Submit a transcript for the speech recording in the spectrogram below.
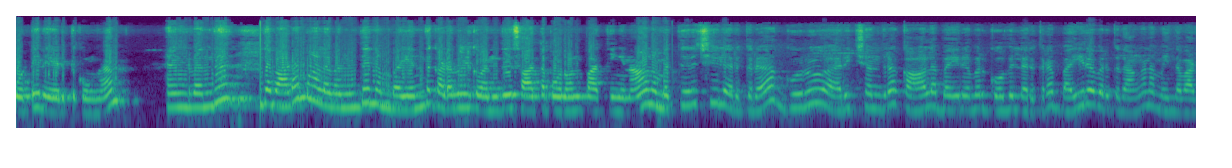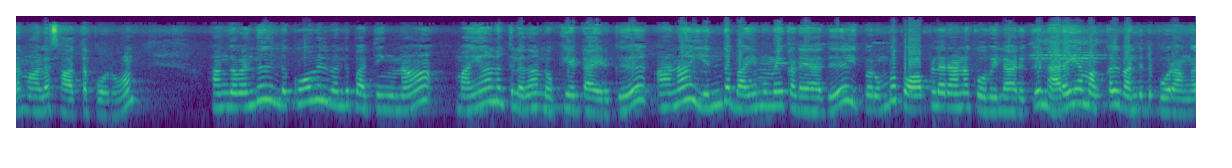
போட்டு இதை எடுத்துக்கோங்க. அண்ட் வந்து இந்த வடமாலை வந்து நம்ம எந்த கடவுளுக்கு வந்து சாத்த போறோம்னு பாத்தீங்கன்னா நம்ம திருச்சியில இருக்கிற குரு ஹரிச்சந்திர கால பைரவர் கோவில்ல இருக்கிற பைரவருக்கு தாங்க நம்ம இந்த வடமாலை சாத்த போறோம். அங்க வந்து இந்த கோவில் வந்து பாத்தீங்கன்னா மயானத்துல தான் லொக்கேட் ஆயிருக்கு. ஆனா எந்த பயமுமே கிடையாது. இப்ப ரொம்ப பாப்புலரான கோவிலா இருக்கு. நிறைய மக்கள் வந்துட்டு போறாங்க.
